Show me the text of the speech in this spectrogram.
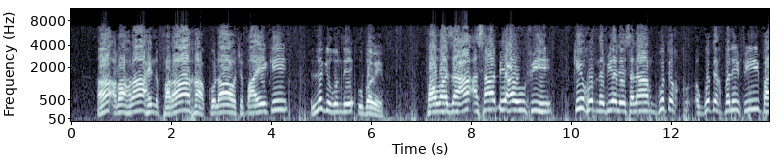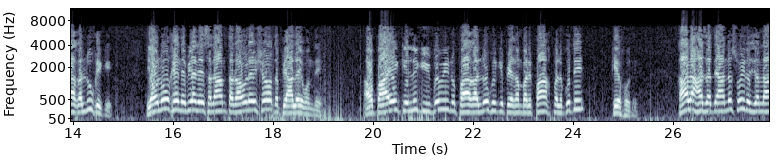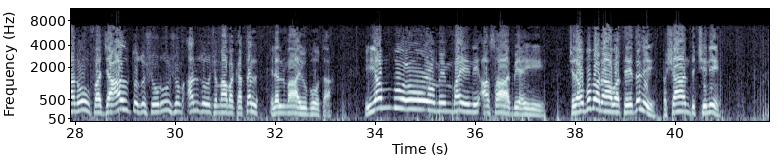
راه راهن فراخه کلاو چې پای کې لګي غوندي وبوي فوزع اصابعه فيه کې خود نبی عليه السلام ګوت ګوت خپل فی پاغلوخه کې یو لوخه نبی عليه السلام تداولې شو د پیاله غوندي او پای کې لګي بوي نو پاغلوخه کې پیغمبر پاک خپل ګوتي کېښودې. قال حضرت انس وایي رضی الله عنه فجعلت ذو شروع شم انظر چې ما به کتل الى الماء اوبو ته ينبع من بين اصابعه چې دا اوبو به راوتېدلې په شان د چینې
